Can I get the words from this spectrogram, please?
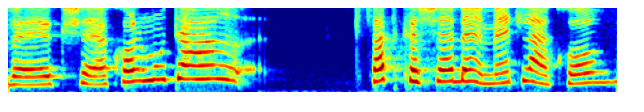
וכשהכל מותר קצת קשה באמת לעקוב,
